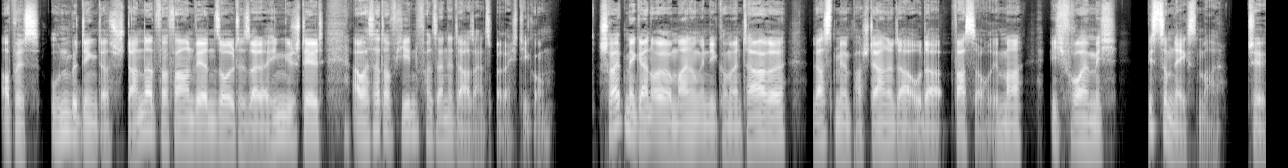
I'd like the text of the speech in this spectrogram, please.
Ob es unbedingt das Standardverfahren werden sollte, sei dahingestellt, aber es hat auf jeden Fall seine Daseinsberechtigung. Schreibt mir gern eure Meinung in die Kommentare, lasst mir ein paar Sterne da oder was auch immer. Ich freue mich. Bis zum nächsten Mal. Tschö.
